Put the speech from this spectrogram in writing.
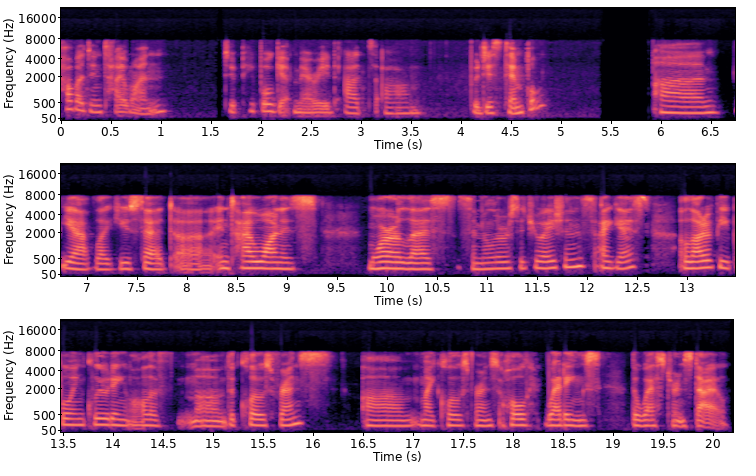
How about in Taiwan? Do people get married at um, Buddhist temple? Um, yeah, like you said, uh, in Taiwan, it's more or less similar situations, I guess. A lot of people, including all of um, the close friends, um, my close friends, hold weddings the Western style,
